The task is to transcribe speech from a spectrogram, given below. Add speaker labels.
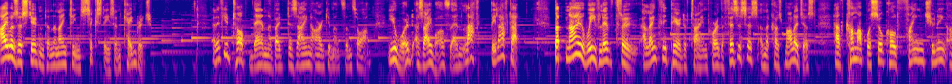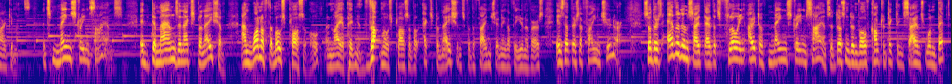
Speaker 1: I was a student in the 1960s in Cambridge. And if you talked then about design arguments and so on, you would, as I was then, laughed, be laughed at. But now we've lived through a lengthy period of time where the physicists and the cosmologists have come up with so-called fine-tuning arguments. It's mainstream science. It demands an explanation. And one of the most plausible, in my opinion, the most plausible explanations for the fine-tuning of the universe is that there's a fine-tuner. So there's evidence out there that's flowing out of mainstream science. It doesn't involve contradicting science one bit.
